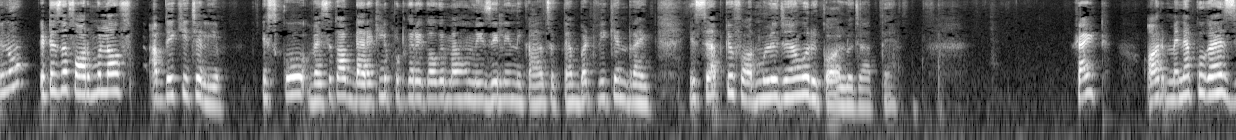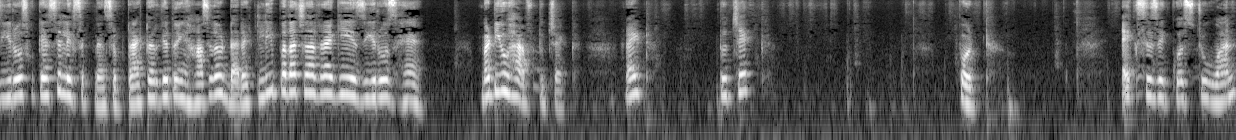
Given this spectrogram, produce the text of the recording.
you know it is a formula of आप देखिए, चलिए। इसको वैसे तो आप डायरेक्टली पुट करके कहोगे मैं हम इजीली निकाल सकते हैं बट वी कैन राइट इससे आपके फॉर्मूले जो है, वो रिकॉल हो जाते हैं। Right right? और मैंने आपको कहा जीरोस को कैसे लिख सकते हैं? सब्ट्रैक्ट करके तो यहाँ से तो डायरेक्टली पता चल रहा है कि ये जीरोस हैं। But you have to check right to check put is equals to 1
